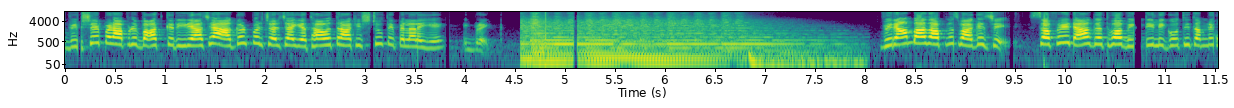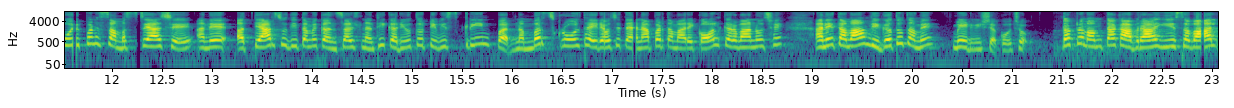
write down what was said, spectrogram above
વિષય પર આપણે વાત કરી રહ્યા છે આગળ પર ચર્ચા યથાવત રાખીશું તે પહેલા લઈએ એક બ્રેક વિરામ બાદ આપનું સ્વાગત છે સફેદ ડાઘ અથવા વિટીલિગોથી તમને કોઈ પણ સમસ્યા છે અને અત્યાર સુધી તમે કન્સલ્ટ નથી કર્યું તો ટીવી સ્ક્રીન પર નંબર સ્ક્રોલ થઈ રહ્યો છે તેના પર તમારે કોલ કરવાનો છે અને તમામ વિગતો તમે મેળવી શકો છો डॉक्टर ममता काबरा ये सवाल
